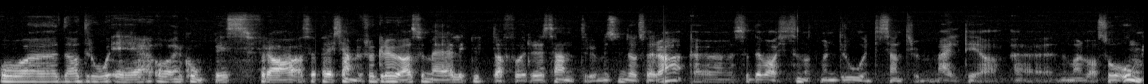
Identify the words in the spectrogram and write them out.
Og eh, da dro jeg og en kompis fra altså Jeg kommer fra Grøa, som er litt utafor sentrum i Sunndalsøra. Eh, så det var ikke sånn at man dro inn til sentrum hele tida eh, når man var så ung.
